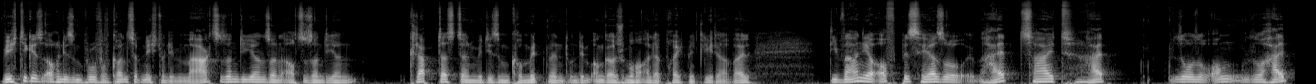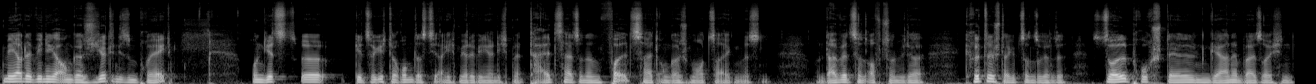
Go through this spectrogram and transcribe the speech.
Wichtig ist auch in diesem Proof of Concept nicht nur den Markt zu sondieren, sondern auch zu sondieren, klappt das denn mit diesem Commitment und dem Engagement aller Projektmitglieder? Weil die waren ja oft bisher so Halbzeit, halb, so, so, so halb mehr oder weniger engagiert in diesem Projekt. Und jetzt äh, geht es wirklich darum, dass die eigentlich mehr oder weniger nicht mehr Teilzeit, sondern Vollzeit-Engagement zeigen müssen. Und da wird es dann oft schon wieder kritisch. Da gibt es dann sogenannte Sollbruchstellen gerne bei solchen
